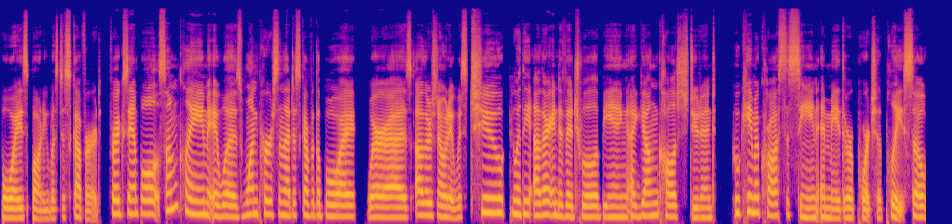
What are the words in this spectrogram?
boy's body was discovered. For example, some claim it was one person that discovered the boy, whereas others note it was two, with the other individual being a young college student who came across the scene and made the report to the police. So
